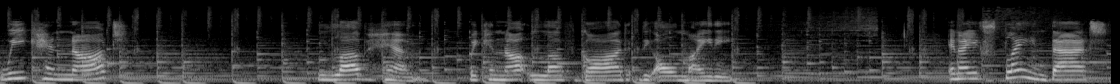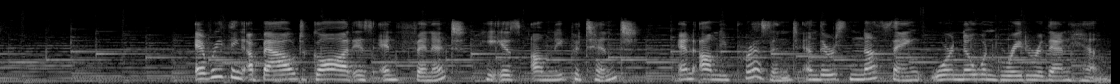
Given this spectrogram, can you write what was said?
we cannot love Him. We cannot love God the Almighty. And I explained that everything about God is infinite, He is omnipotent and omnipresent, and there's nothing or no one greater than Him.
